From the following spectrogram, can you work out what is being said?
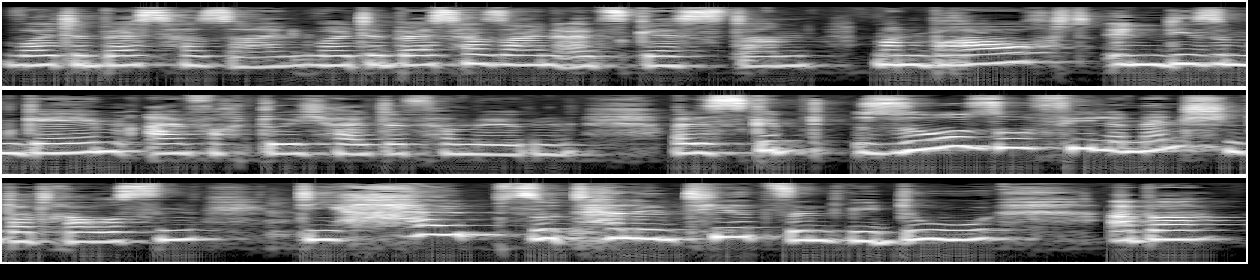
wollte besser sein, wollte besser sein als gestern. Man braucht in diesem Game einfach Durchhaltevermögen, weil es gibt so, so viele Menschen da draußen, die halb so talentiert sind wie du, aber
